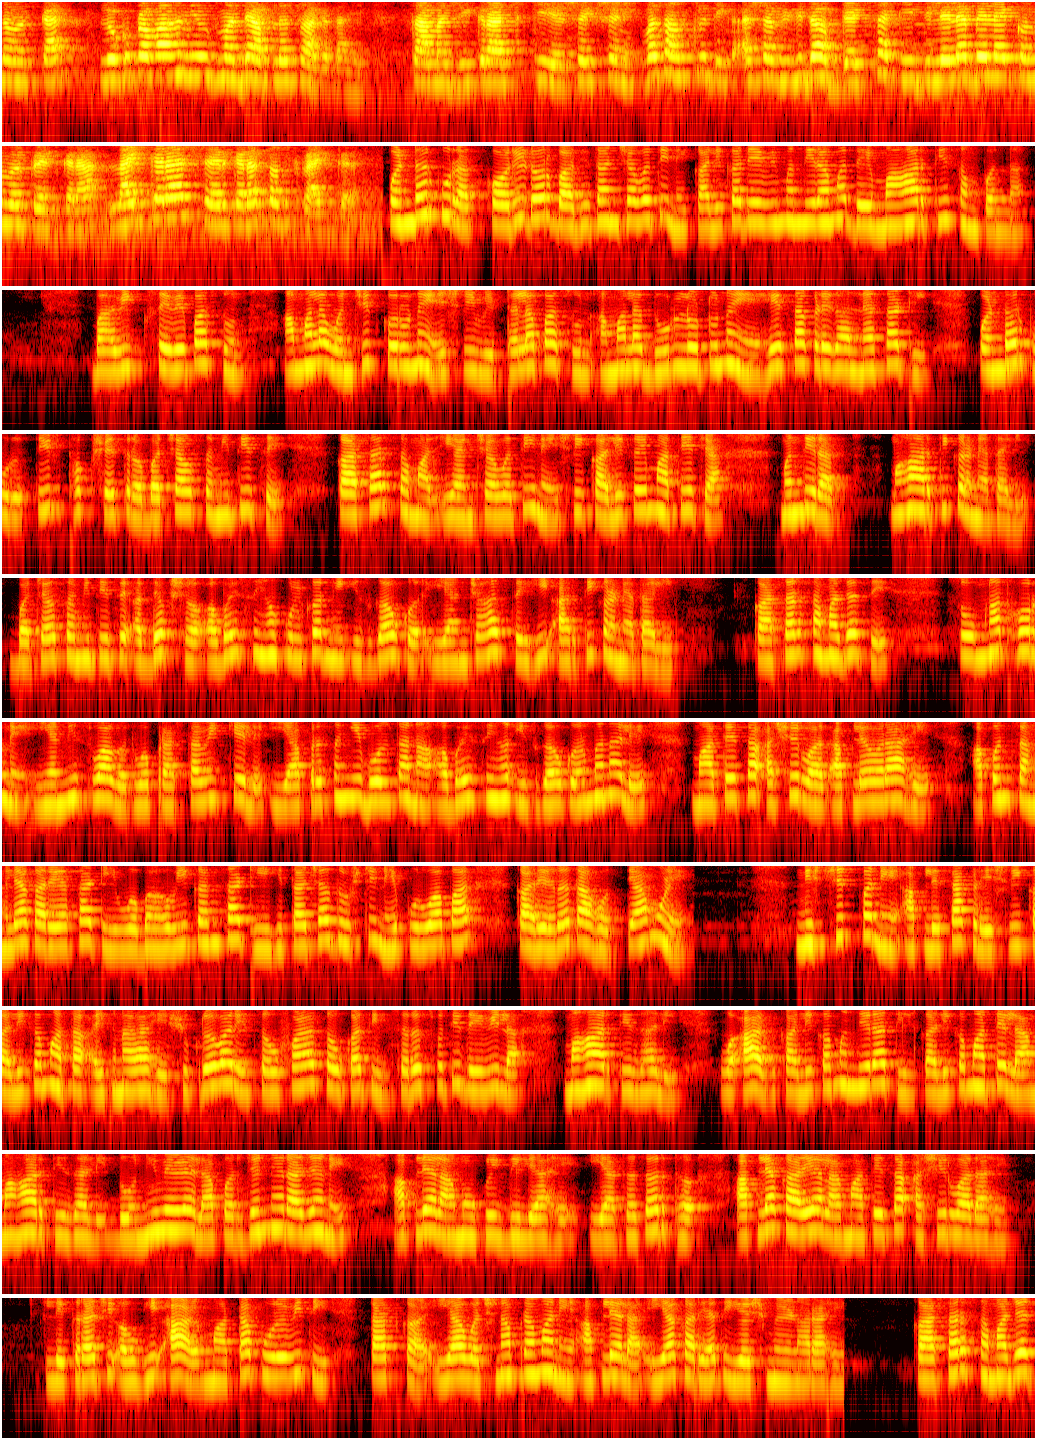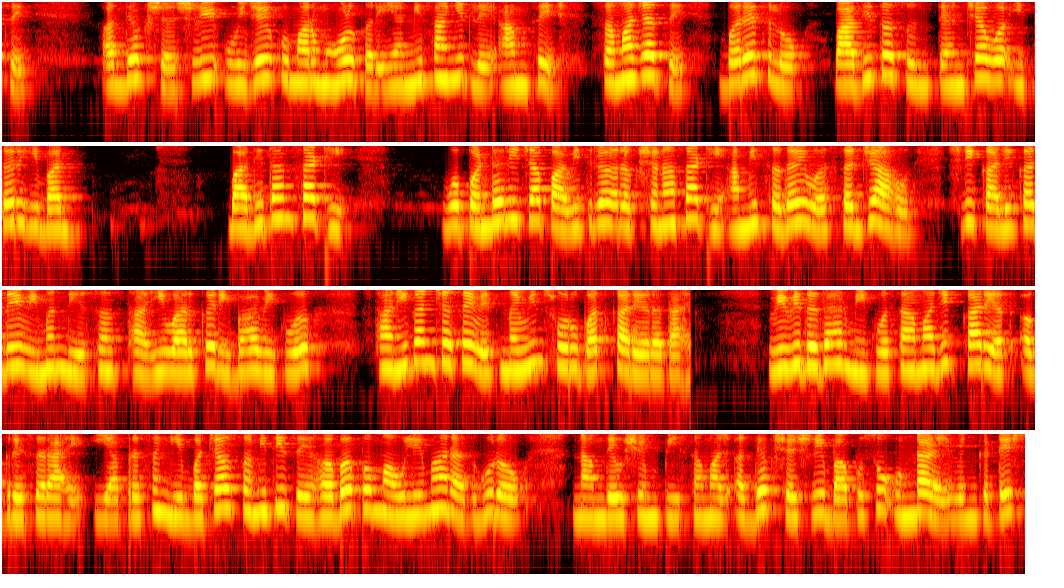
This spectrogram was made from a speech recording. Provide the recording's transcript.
नमस्कार. लोकप्रवाह न्यूजमध्ये आपलं स्वागत आहे. सामाजिक राजकीय शैक्षणिक व सांस्कृतिक अशा विविध अपडेटसाठी दिलेल्या बेल आयकॉनवर प्रेस करा लाईक करा शेअर करा सबस्क्राईब करा. पंढरपुरात कॉरिडॉर बाधितांच्या वतीने कालिका देवी मंदिरामध्ये महाआरती संपन्न. भाविक सेवेपासून आम्हाला वंचित करू नये श्री विठ्ठलापासून आम्हाला दूर लोटू नये हे साकडे घालण्यासाठी पंढरपूर तीर्थक्षेत्र बचाव समितीचे कासार समाज यांच्या वतीने श्री कालिकाई मातेच्या मंदिरात महाआरती करण्यात आली. बचाव समितीचे अध्यक्ष अभयसिंह कुलकर्णी इसगावकर यांच्या हस्ते ही आरती करण्यात आली. कासार समाजाचे सोमनाथ होरणे यांनी स्वागत व प्रास्ताविक केले. या प्रसंगी बोलताना अभयसिंह इसगावकर म्हणाले मातेचा आशीर्वाद आपल्यावर आहे. आपण चांगल्या कार्यासाठी व भाविकांसाठी हिताच्या दृष्टीने पूर्वापार कार्यरत आहोत. त्यामुळे निश्चितपणे आपले साकडे श्री कालिका माता ऐकणार आहे. शुक्रवारी चौफाळा चौकातील सरस्वती देवीला महाआरती झाली व आज कालिका मंदिरातील कालिका मातेला महाआरती झाली. दोन्ही वेळेला पर्जन्य राजाने आपल्याला मोकळीक दिली आहे. याचाच अर्थ आपल्या कार्याला मातेचा आशीर्वाद आहे. लेकराची अवघी आळ माता पुरविती तात्काळ या वचनाप्रमाणे आपल्याला या कार्यात यश मिळणार आहे. कासार समाजाचे अध्यक्ष श्री विजयकुमार मोहोळकर यांनी सांगितले आमचे समाजाचे बरेच लोक बाधित असून त्यांच्या व इतरही बा बाधितांसाठी व पंढरीच्या पावित्र्य रक्षणासाठी आम्ही सदैव सज्ज आहोत. श्री कालिकादेवी मंदिर संस्था ही वारकरी भाविक व स्थानिकांच्या सेवेत नवीन स्वरूपात कार्यरत आहे. विविध धार्मिक व सामाजिक कार्यात अग्रेसर आहे. या प्रसंगी बचाव समितीचे हबप माऊली महाराज गुरव नामदेव शिंपी समाज अध्यक्ष श्री बापूसो उंडाळे व्यंकटेश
